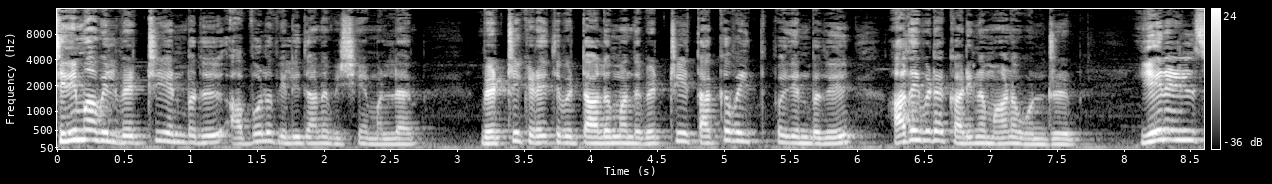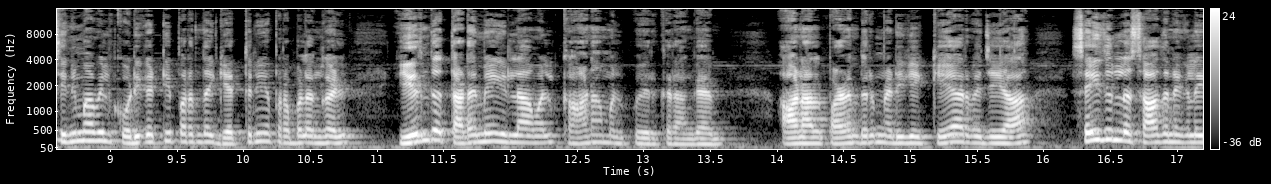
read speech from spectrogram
சினிமாவில் வெற்றி என்பது அவ்வளவு எளிதான விஷயம் அல்ல வெற்றி கிடைத்துவிட்டாலும் அந்த வெற்றியை தக்க வைப்பது என்பது அதைவிட கடினமான ஒன்று. ஏனெனில் சினிமாவில் கொடிகட்டி பறந்த எத்தனையோ பிரபலங்கள் இருந்த தடமே இல்லாமல் காணாமல் போயிருக்கிறாங்க. ஆனால் பழம்பெரும் நடிகை கே ஆர் விஜயா செய்துள்ள சாதனைகளை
